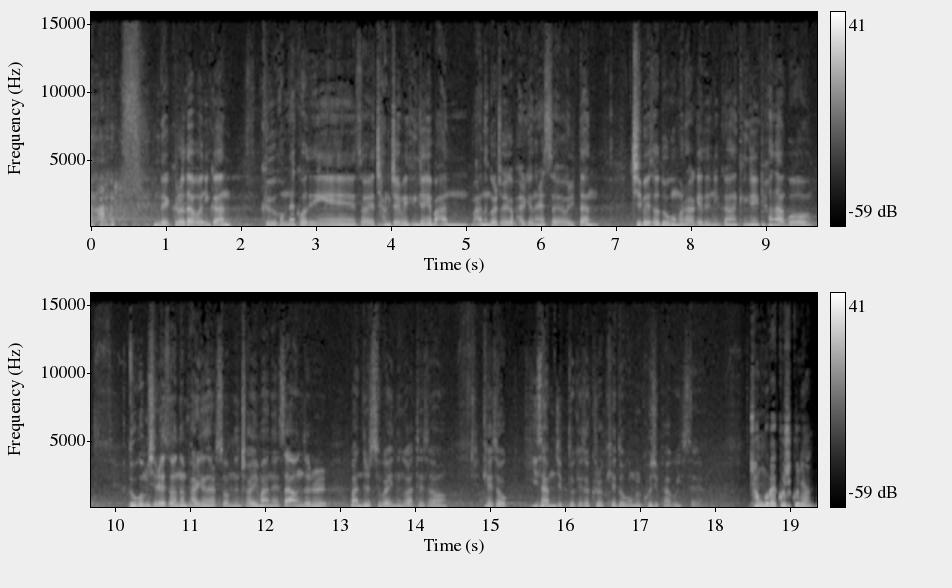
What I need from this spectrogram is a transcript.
근데 그러다 보니까 그 홈 레코딩에서의 장점이 굉장히 많, 많은 걸 저희가 발견을 했어요. 일단 집에서 녹음을 하게 되니까 굉장히 편하고 녹음실에서는 발견할 수 없는 저희만의 사운드를 만들 수가 있는 것 같아서 계속 2, 3집도 계속 그렇게 녹음을 고집하고 있어요. 1999년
